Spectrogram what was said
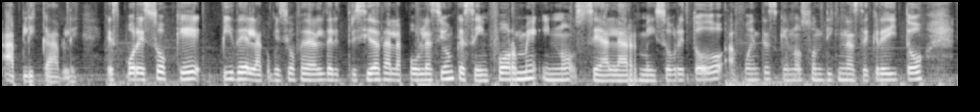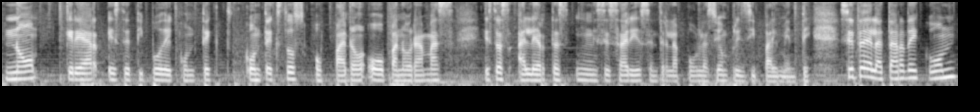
aplicable. Es por eso que pide la Comisión Federal de Electricidad a la población que se informe y no se alarme y sobre todo a fuentes que no son dignas de crédito, no crear este tipo de contextos o, o, panoramas, estas alertas innecesarias entre la población principalmente. Siete de la tarde con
